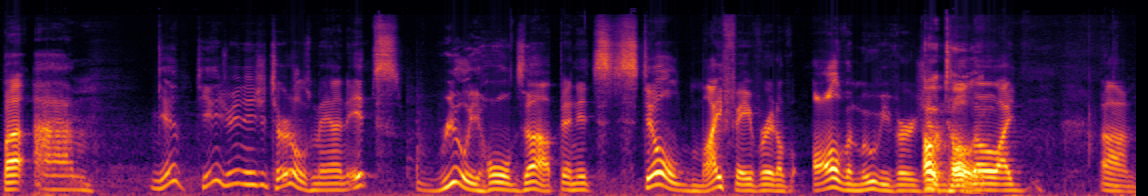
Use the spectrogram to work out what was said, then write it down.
but um, yeah, Teenage Mutant Ninja Turtles, man, it's really holds up, and it's still my favorite of all the movie versions. Oh, totally. Although I, um,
